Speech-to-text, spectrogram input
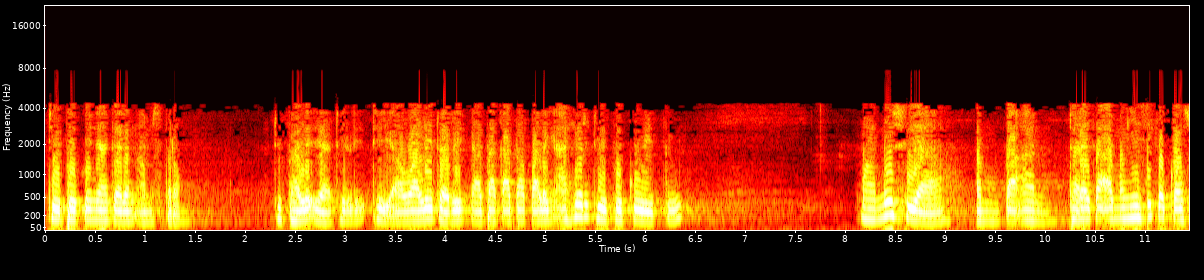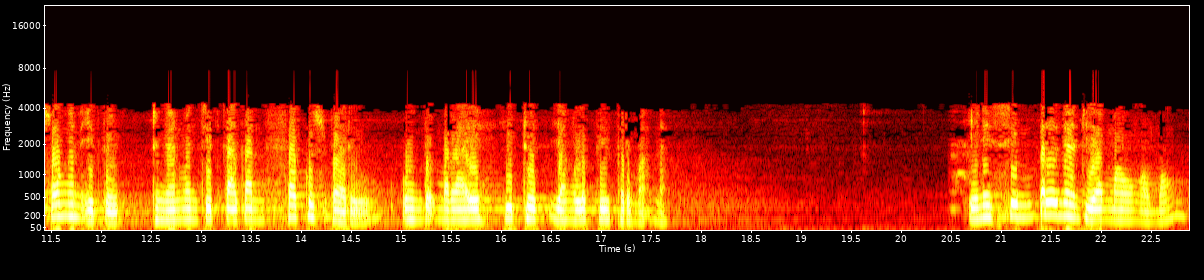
di bukunya Karen Armstrong. Dibalik ya, di, diawali dari kata-kata paling akhir di buku itu. Manusia tempaan mereka mengisi kekosongan itu dengan menciptakan fokus baru untuk meraih hidup yang lebih bermakna. Ini simpelnya dia mau ngomong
